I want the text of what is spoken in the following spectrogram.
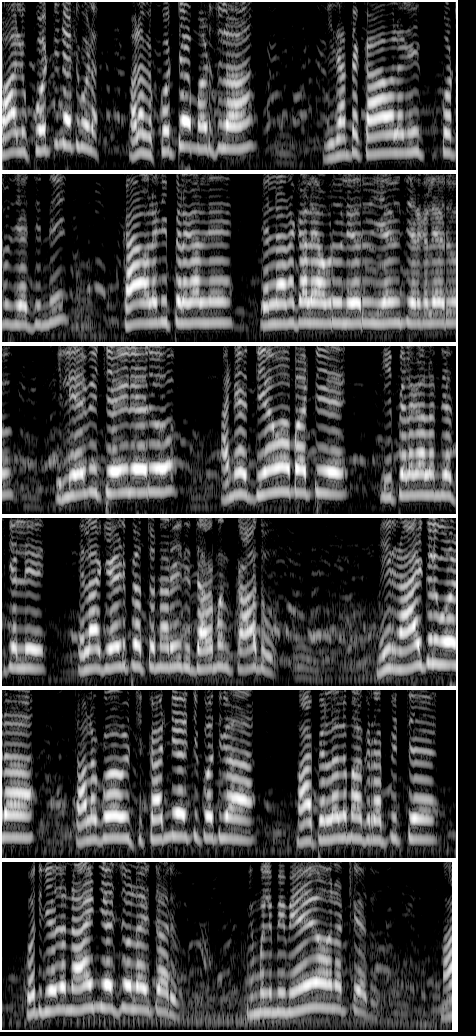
వాళ్ళు కొట్టినట్టు కూడా వాళ్ళు కొట్టే మనుషులా ఇదంతా కావాలని కుట్ర చేసింది. కావాలని పిల్లగాల్ని వీళ్ళ వెనకాల ఎవరు లేరు ఏమి తిరగలేరు వీళ్ళు ఏమీ చేయలేరు అనే ధీమా బట్టి ఈ పిల్లగాళ్ళని తీసుకెళ్ళి ఇలా ఏడిపెత్తున్నారు ఇది ధర్మం కాదు. మీరు నాయకులు కూడా తలకు కన్నేసి కొద్దిగా మా పిల్లలు మాకు రప్పిస్తే కొద్దిగా ఏదో న్యాయం చేసిన వాళ్ళు అవుతారు. మిమ్మల్ని మేమేమీ అనట్లేదు. మా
